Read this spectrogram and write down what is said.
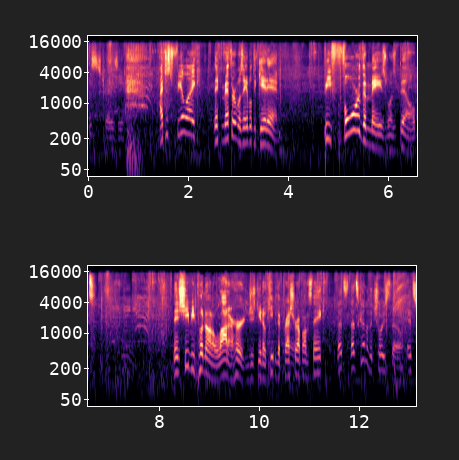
This is crazy. I just feel like if Mythra was able to get in before the maze was built, then she'd be putting on a lot of hurt and just, you know, keeping the pressure up on Snake. That's that's kind of the choice though. It's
